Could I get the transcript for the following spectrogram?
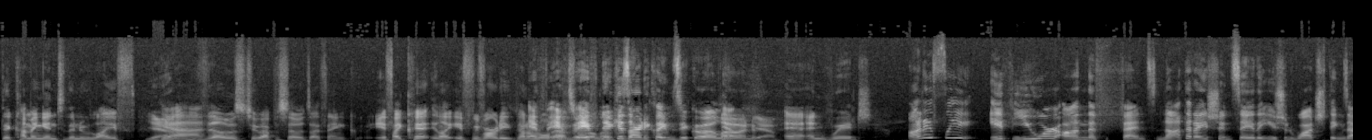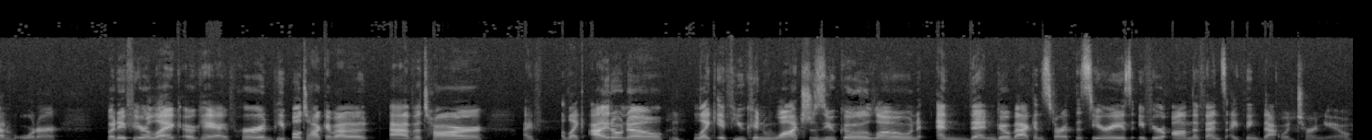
they're coming into the new life. Yeah. Yeah. Those two episodes, I think, if I could, like if we've already kind of if, rolled out if, Zuko if alone, Nick has already claimed Zuko alone, Yeah. and, and which honestly, if you are on Mm-hmm. the fence, not that I should say that you should watch things out of order, but if you're like, okay, I've heard people talk about Avatar, I've like I don't know, Mm. like if you can watch Zuko alone and then go back and start the series, if you're on the fence, I think that would turn you.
